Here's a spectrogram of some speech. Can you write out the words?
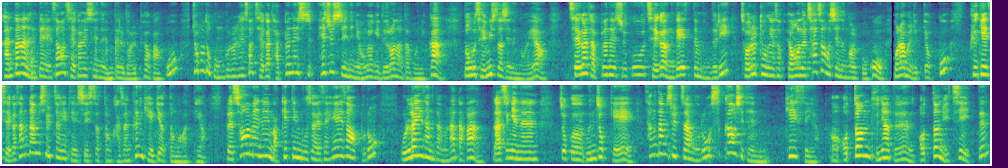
간단한 응대에서 제가 할 수 있는 응대를 넓혀가고 조금 더 공부를 해서 제가 답변해 주- 해줄 수 있는 영역이 늘어나다 보니까 너무 재밌어지는 거예요. 제가 답변해주고 제가 응대했던 분들이 저를 통해서 병원을 찾아오시는 걸 보고 보람을 느꼈고 그게 제가 상담실장이 될 수 있었던 가장 큰 계기였던 것 같아요. 그래서 처음에는 마케팅 부서에서 해외 사업부로 온라인 상담을 하다가 나중에는 조금 운 좋게 상담실장으로 스카웃이 된 케이스예요. 어, 떤 분야든 어떤 위치에 있든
